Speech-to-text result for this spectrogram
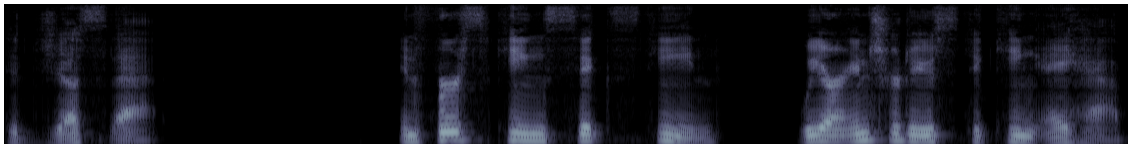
did just that. In 1 Kings 16, we are introduced to King Ahab.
